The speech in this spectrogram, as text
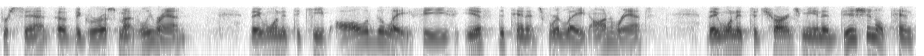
percent of the gross monthly rent. They wanted to keep all of the late fees if the tenants were late on rent. They wanted to charge me an additional 10%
